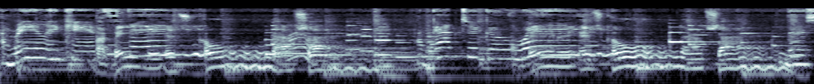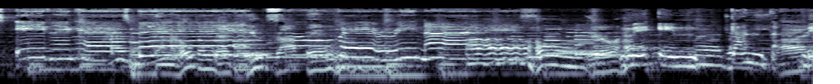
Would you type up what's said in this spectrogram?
I really can't But baby, stay. it's cold outside. I've got to go Baby, away. it's cold outside. This evening has Hoping that been so in. very nice. hold your hand. Me encanta, me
